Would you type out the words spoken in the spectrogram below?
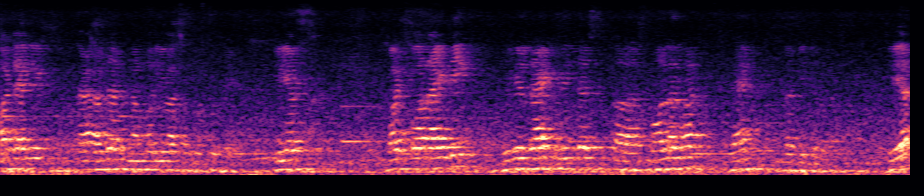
not any uh, other number you are supposed to take clear but for writing we will write with the uh, smaller one than the bigger one clear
